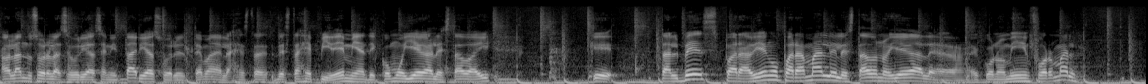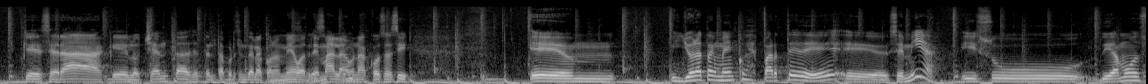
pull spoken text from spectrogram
hablando sobre la seguridad sanitaria, sobre el tema de, las, estas, de estas epidemias, de cómo llega el Estado ahí, que tal vez para bien o para mal el Estado no llega a la economía informal que será que el 80, 70% de la economía de Guatemala, una cosa así. Eh, Jonathan Menco es parte de eh, Semilla y su, digamos,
